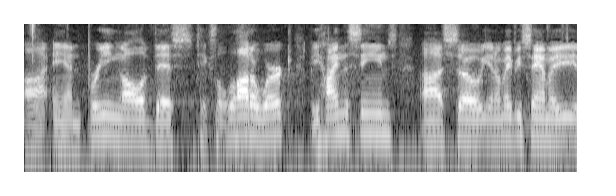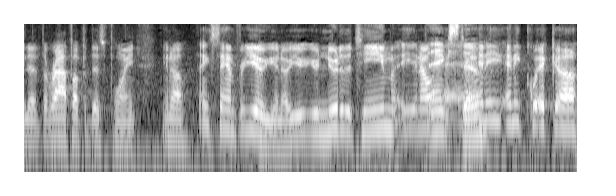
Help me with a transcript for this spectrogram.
uh, and bringing all of this takes a lot of work behind the scenes. Uh, so, you know, maybe Sam, uh, you know, the wrap up at this point, you know, thanks Sam for you. You know, you, are new to the team. You know, thanks, Stu. Any any quick, uh,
